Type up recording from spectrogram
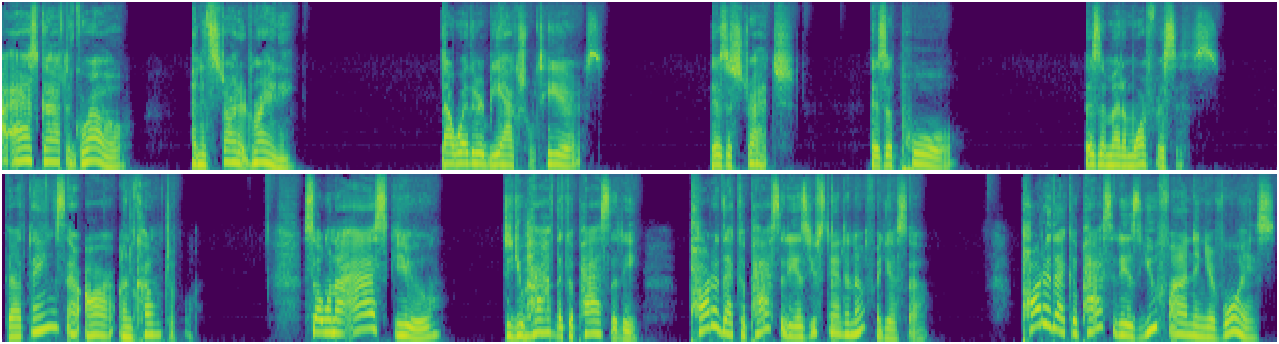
I asked God to grow, and it started raining. Now, whether it be actual tears, there's a stretch, there's a pull, there's a metamorphosis. There are things that are uncomfortable. So when I ask you, do you have the capacity? Part of that capacity is you standing up for yourself. Part of that capacity is you finding your voice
